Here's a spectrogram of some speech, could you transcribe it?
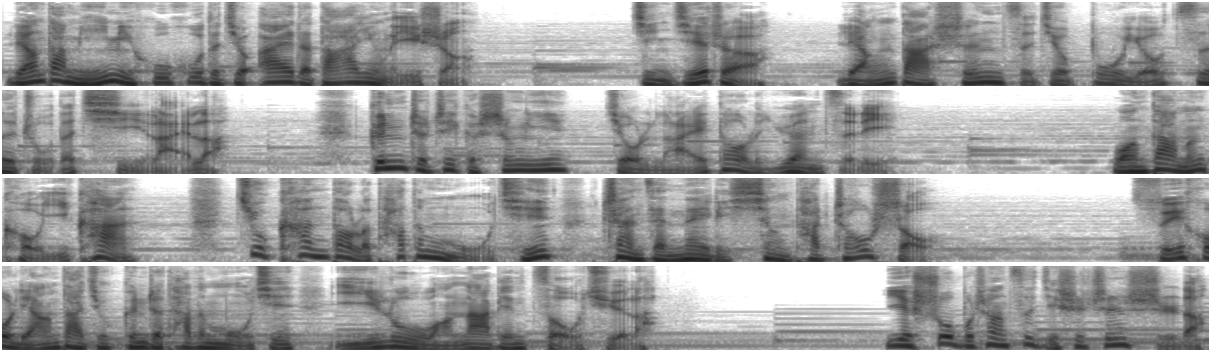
梁大迷迷糊糊的就挨的答应了一声，紧接着梁大身子就不由自主的起来了，跟着这个声音就来到了院子里。往大门口一看，就看到了他的母亲站在那里向他招手。随后梁大就跟着他的母亲一路往那边走去了。也说不上自己是真实的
